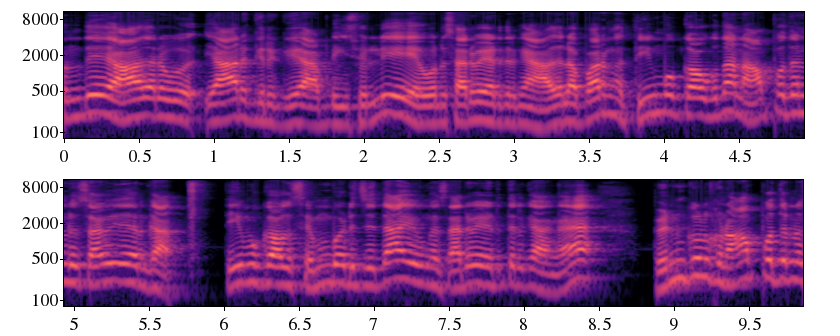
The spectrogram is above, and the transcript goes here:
வந்து ஆதரவு யாருக்கு இருக்குது அப்படின்னு சொல்லி ஒரு சர்வே எடுத்திருக்காங்க. அதில் பாருங்கள் திமுகவுக்கு தான் நாற்பத்தெண்டு சதவீதம் இருக்கான் திமுகவுக்கு செம்படிச்சு தான் இவங்க சர்வே எடுத்திருக்காங்க. பெண்களுக்கு நாற்பத்தெண்டு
